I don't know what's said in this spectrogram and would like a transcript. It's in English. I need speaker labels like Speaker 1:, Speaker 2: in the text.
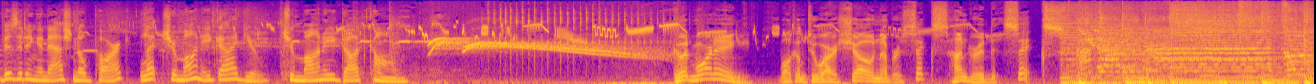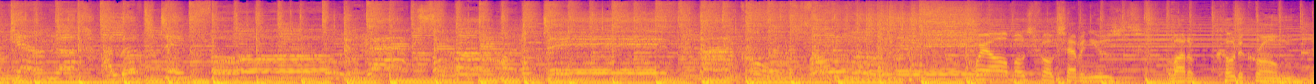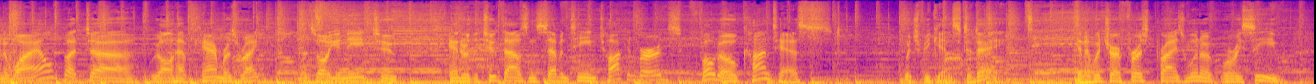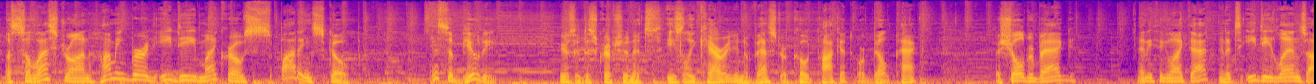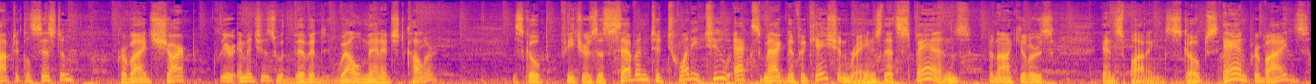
Speaker 1: Visiting a national park? Let Chimani guide you. Chimani.com.
Speaker 2: Good morning. Welcome to our show number 606.
Speaker 3: I got a Nikon camera. I love to take photographs. So mama won't take my Kodachrome away.
Speaker 2: Well, most folks haven't used a lot of Kodachrome in a while, but uh, we all have cameras, right? That's all you need to enter the 2017 Talking Birds Photo Contest, which begins today, and in which our first prize winner will receive a Celestron Hummingbird ED Micro Spotting Scope. It's a beauty. Here's a description. It's easily carried in a vest or coat pocket or belt pack, a shoulder bag, anything like that. And its ED lens optical system provides sharp, clear images with vivid, well managed color. The scope features a 7 to 22x magnification range that spans binoculars and spotting scopes and provides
